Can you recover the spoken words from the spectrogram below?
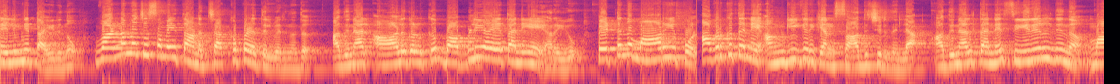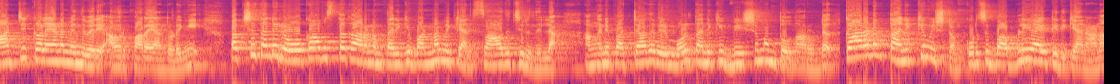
മെലിഞ്ഞിട്ടായിരുന്നു. വണ്ണം വെച്ച സമയത്താണ് ചക്കപ്പഴത്തിൽ വരുന്നത്. അതിനാൽ ആളുകൾക്ക് ബബ്ലിയായ തന്നെയെ അറിയൂ. പെട്ടെന്ന് മാറിയപ്പോൾ അവർക്ക് തന്നെ അംഗീകരിക്കാൻ സാധിച്ചിരുന്നില്ല. അതിനാൽ തന്നെ സീരിയലിൽ നിന്ന് മാറ്റിക്കളയണമെന്ന് വരെ അവർ പറയാൻ തുടങ്ങി. പക്ഷെ തന്റെ രോഗാവസ്ഥ കാരണം തനിക്ക് വണ്ണം വെക്കാൻ സാധിച്ചിരുന്നില്ല. അങ്ങനെ പറ്റാതെ വരുമ്പോൾ തനിക്ക് വിഷമം തോന്നാറുണ്ട്. കാരണം തനിക്കും ഇഷ്ടം കുറച്ച് ബബ്ലി ആയിട്ടിരിക്കാനാണ്.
